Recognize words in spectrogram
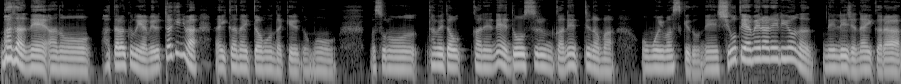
まだね、あの、働くのやめるってわけにはいかないとは思うんだけれども、その、貯めたお金ね、どうするんかねっていうのはまあ、思いますけどね、仕事辞められるような年齢じゃないから、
